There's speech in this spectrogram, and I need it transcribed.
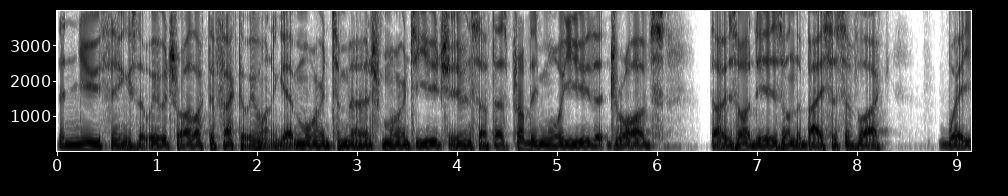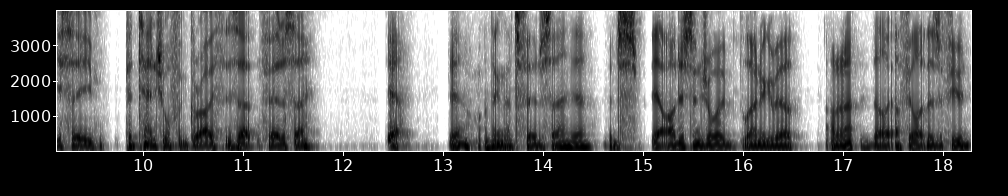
the new things that we would try, like the fact that we want to get more into merch, more into YouTube and stuff, that's probably more you that drives those ideas on the basis of like where you see potential for growth. Is that fair to say? Yeah, yeah, I think that's fair to say. Yeah, it's yeah, I just enjoy learning about. I don't know. I feel like there's a few.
